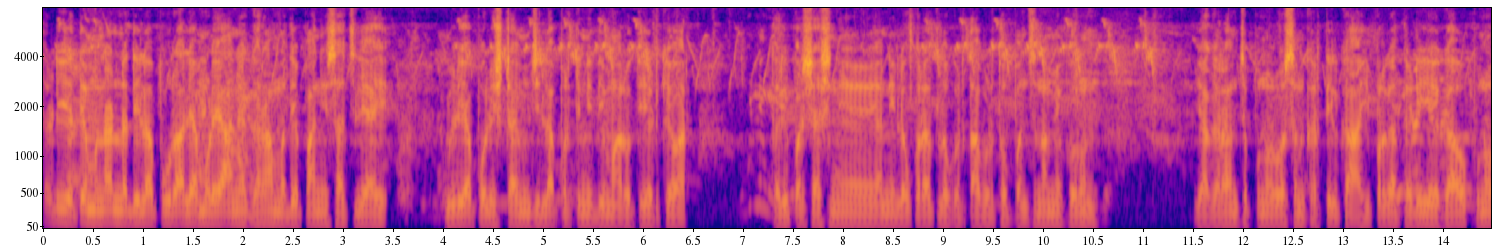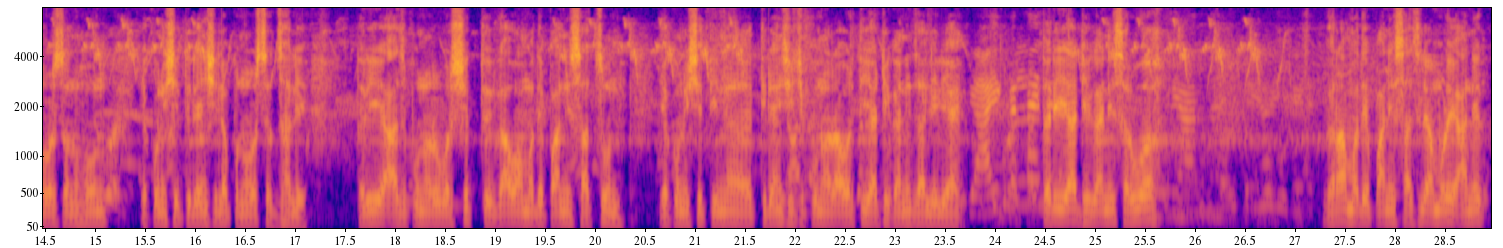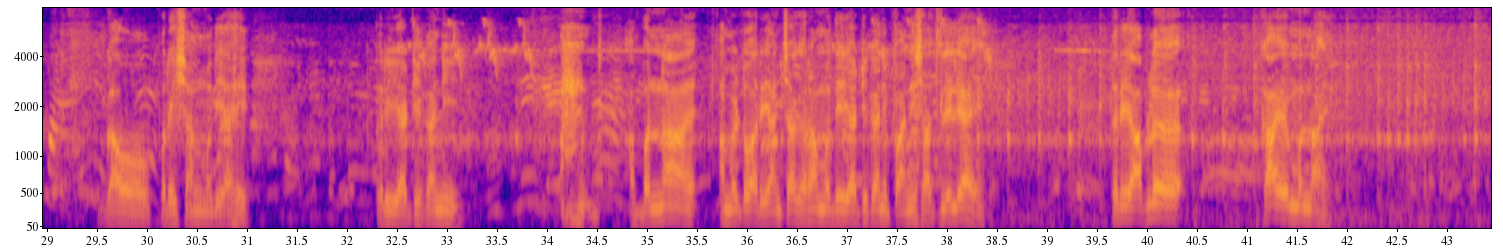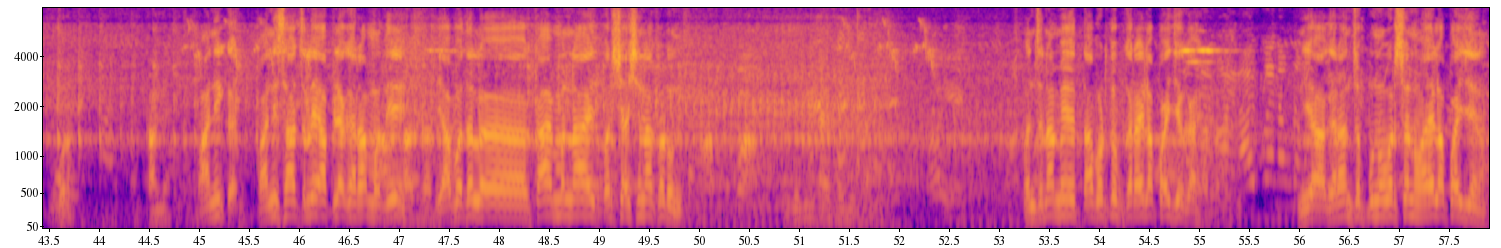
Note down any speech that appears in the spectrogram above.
तडी येथे मनाड नदीला पूर आल्यामुळे अनेक घरांमध्ये पाणी साचले आहे. मीडिया पोलीस टाईम जिल्हा प्रतिनिधी मारुती येडकेवार तरी प्रशासने यांनी लवकरात लवकर ताबडतोब पंचनामे करून या घरांचं पुनर्वसन करतील का? ही प्रगा तडी हे गाव पुनर्वसन होऊन एकोणीसशे त्र्याऐंशीला पुनर्वसित झाले. तरी आज पुनर्वसित गावामध्ये पाणी साचून एकोणीसशे तीन त्र्याऐंशीची पुनरावृत्ती या ठिकाणी झालेली आहे. तरी या ठिकाणी सर्व घरामध्ये पाणी साचल्यामुळे अनेक गाव परेशानमध्ये आहे. तरी या ठिकाणी अब्बन्ना आमेटवार यांच्या घरामध्ये या ठिकाणी पाणी साचलेले आहे. तरी आपलं काय म्हणणं आहे? बोला. पाणी पाणी साचलंय आपल्या घरामध्ये. याबद्दल काय म्हणणं आहे प्रशासनाकडून? पंचनामे ताबडतोब करायला पाहिजे का या घरांचं पुनर्वसन व्हायला पाहिजे ना?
